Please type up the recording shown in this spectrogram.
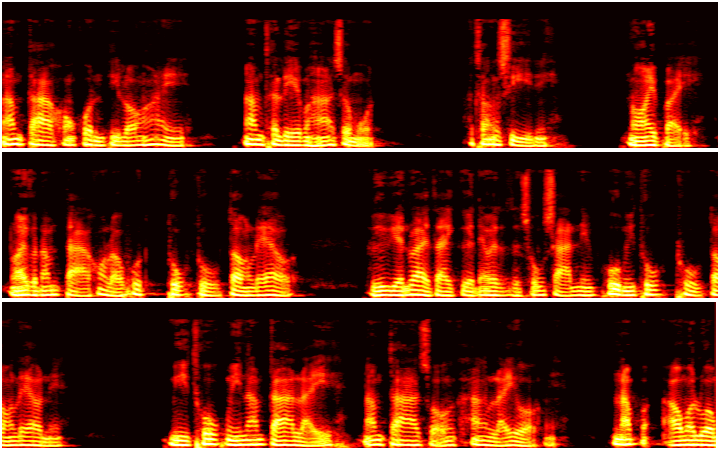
น้ำตาของคนที่ร้องไห้ น้ำทะเลมหาสมุทร ทั้งสี่นี่ น้อยไป น้อยกว่าน้ำตาของเราพูดถูกถูกต้องแล้ว หรือเวียนว่ายตายเกิดในวัฏสงสารนี่ผู้มีทุกถูกต้องแล้วเนี่ยมีทุกมีน้ำตาไหล น้ำตาสองข้างไหลออกเนี่ยนับเอามารวม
